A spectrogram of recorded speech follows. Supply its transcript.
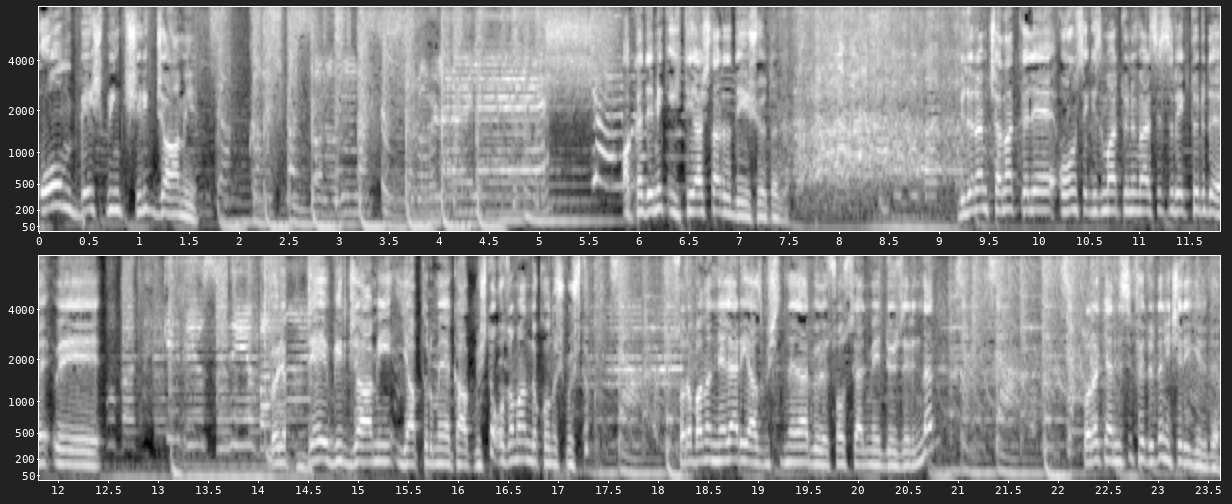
15 bin kişilik cami. Akademik ihtiyaçlar da değişiyor tabii. Bir dönem Çanakkale 18 Mart Üniversitesi rektörü de e, böyle dev bir cami yaptırmaya kalkmıştı. O zaman da konuşmuştuk. Sonra bana neler yazmıştı neler böyle sosyal medya üzerinden. Sonra kendisi FETÖ'den içeri girdi.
